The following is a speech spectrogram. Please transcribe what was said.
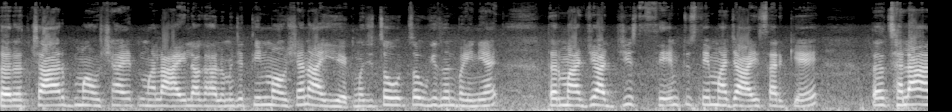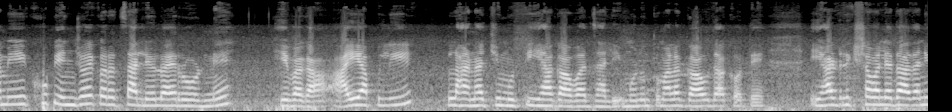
तर चार मावश्या आहेत मला आईला घालून. म्हणजे तीन मावश्या आणि आई एक. म्हणजे चौ चौघीजण बहिणी आहेत. तर माझी आजी सेम टू सेम माझ्या आईसारखी आहे. तर चला आम्ही खूप एन्जॉय करत चाललेलो आहे रोडने. हे बघा आई आपली लहानाची मोठी ह्या गावात झाली. म्हणून तुम्हाला गाव दाखवते. ह्या रिक्षावाल्या दादानी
